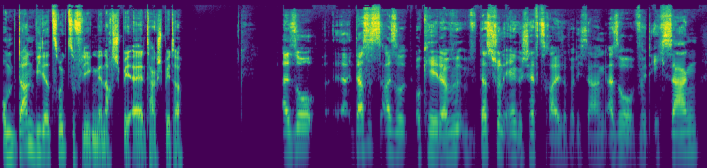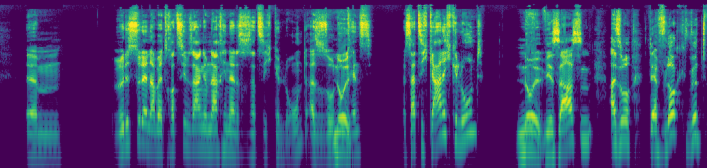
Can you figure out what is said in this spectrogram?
um dann wieder zurückzufliegen, Nacht spä äh, einen Tag später. Also, äh, das ist also, okay, da, das ist schon eher Geschäftsreise, würde ich sagen. Also, würde ich sagen, ähm, würdest du denn aber trotzdem sagen im Nachhinein, dass es hat sich gelohnt? Also, so, Null. du kennst. Es hat sich gar nicht gelohnt? Null. Wir saßen, also der Vlog wird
